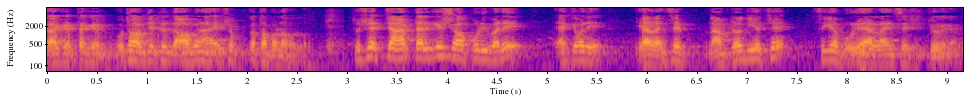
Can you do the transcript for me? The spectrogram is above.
তাকে তাকে কোথাও যেতে দেওয়া হবে না, এসব কথা বলা হলো। তো সে চার তারিখে সপরিবারে একেবারে এয়ারলাইন্সের নামটাও দিয়েছে, সিঙ্গাপুর এয়ারলাইন্সে সে চলে গেল।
